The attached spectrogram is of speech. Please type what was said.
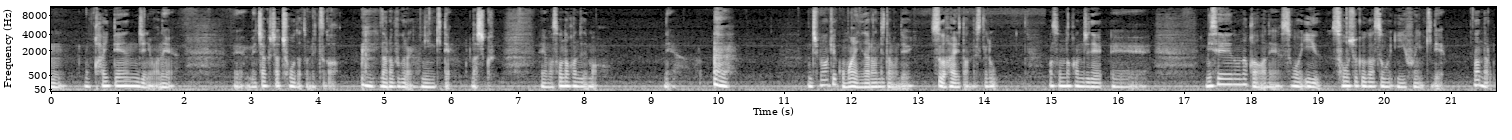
うん。もう開店時にはね、えー、めちゃくちゃ長蛇の列が 並ぶぐらいの人気店らしく、えー、まあそんな感じでまあね自分は結構前に並んでたのですぐ入れたんですけど、まあ、そんな感じで、えー店の中がねすごいいい装飾がすごいいい雰囲気でなんだろう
